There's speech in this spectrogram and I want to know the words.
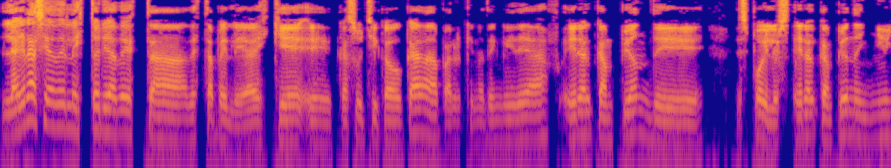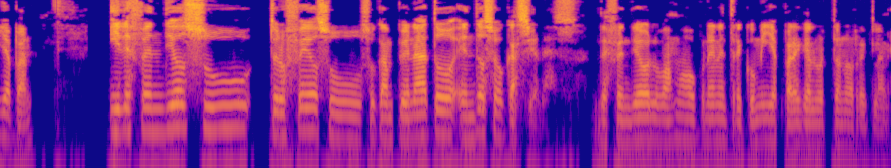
la gracia de la historia de esta, de esta pelea es que eh, Kazuchika Okada, para el que no tenga idea, era el campeón de... Spoilers, era el campeón de New Japan y defendió su trofeo, su, su campeonato en 12 ocasiones. Defendió, lo vamos a poner entre comillas para que Alberto no reclame.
